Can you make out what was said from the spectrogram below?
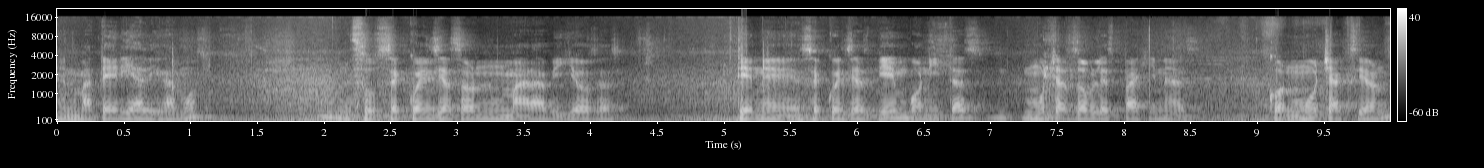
en materia, digamos, sus secuencias son maravillosas. Tiene secuencias bien bonitas, muchas dobles páginas con mucha acción.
